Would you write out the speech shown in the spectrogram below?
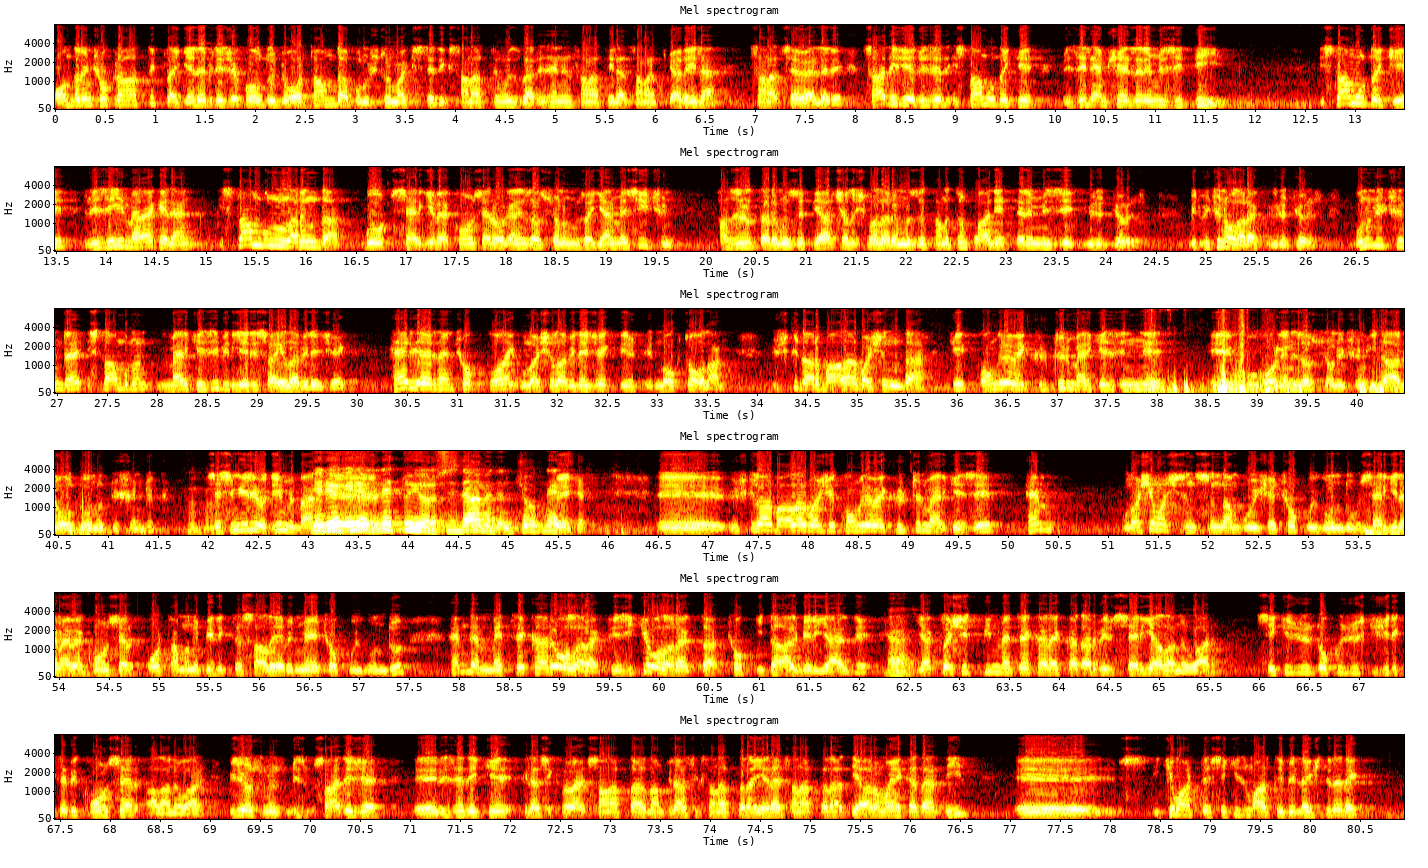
onların çok rahatlıkla gelebilecek olduğu bir ortamda buluşturmak istedik. Sanatçımızla, Rize'nin sanatıyla, sanatkarıyla, sanatseverleri. Sadece Rize, İstanbul'daki Rizeli hemşehrilerimizi değil, İstanbul'daki Rize'yi merak eden İstanbulluların da bu sergi ve konser organizasyonumuza gelmesi için hazırlıklarımızı, PR çalışmalarımızı, tanıtım faaliyetlerimizi yürütüyoruz. Bir bütün olarak yürütüyoruz. Bunun için de İstanbul'un merkezi bir yeri sayılabilecek, her yerden çok kolay ulaşılabilecek bir nokta olan Üsküdar Bağlarbaşı'nda ki kongre ve kültür merkezini e, bu organizasyon için ideal olduğunu düşündük. Sesim geliyor değil mi? Ben, Geliyor e, geliyor. Net duyuyoruz. Siz devam edin. Çok net. Peki. Ee, Üsküdar Bağlarbaşı Kongre ve Kültür Merkezi hem ulaşım açısından bu işe çok uygundu. Bu sergileme ve konser ortamını birlikte sağlayabilmeye çok uygundu. Hem de metrekare olarak, fiziki olarak da çok ideal bir yerdi. Evet. Yaklaşık 1000 metrekare kadar bir sergi alanı var. 800-900 kişilikte bir konser alanı var. Biliyorsunuz biz sadece e, Rize'deki klasik sanatlardan plastik sanatlara, yerel sanatlara, diyaromaya kadar değil, e, 2 Mart ve 8 Mart'ı birleştirerek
